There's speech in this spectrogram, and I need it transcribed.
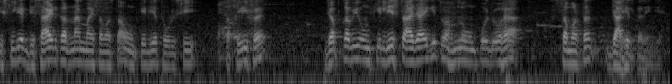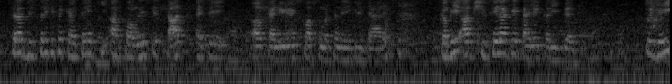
इसलिए डिसाइड करना मैं समझता हूँ, उनके लिए थोड़ी सी तकलीफ़ है। जब कभी उनकी लिस्ट आ जाएगी तो हम लोग उनको जो है, समर्थन ज़ाहिर करेंगे। सर, आप जिस तरीके से कहते हैं कि आप कांग्रेस के साथ ऐसे कैंडिडेट्स को आप समर्थन देने के लिए तैयार हैं, कभी आप शिवसेना के पहले करीब गए थे? तो यही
